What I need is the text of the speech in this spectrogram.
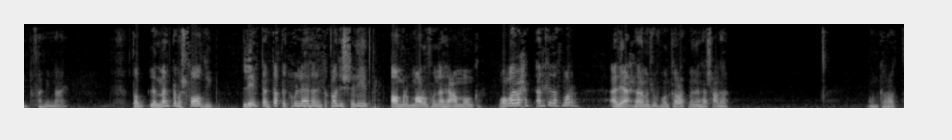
أنتوا فاهمين معايا؟ طب لما أنت مش فاضي ليه بتنتقد كل هذا الانتقاد الشديد؟ أمر بمعروف والنهي عن منكر. والله واحد قال كده في مرة. قال يعني إحنا لما نشوف منكرات ما ننهاش عنها. منكرات؟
